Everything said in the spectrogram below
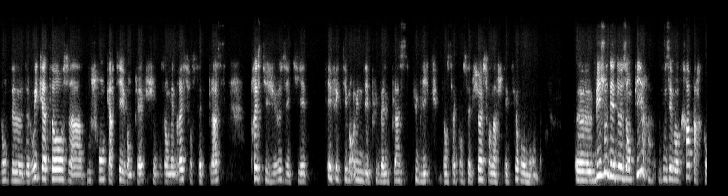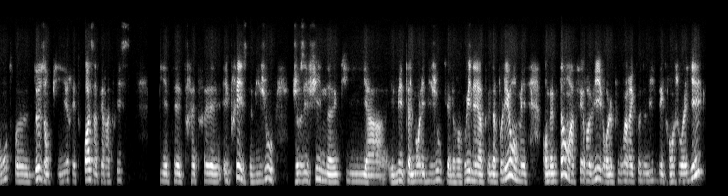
Donc de, de Louis XIV à Boucheron, Cartier et Van Cleef, je vous emmènerai sur cette place prestigieuse et qui est effectivement une des plus belles places publiques dans sa conception et son architecture au monde. Euh, Bijoux des deux empires vous évoquera par contre euh, deux empires et trois impératrices qui étaient très très éprises de bijoux. Joséphine qui a aimé tellement les bijoux qu'elle ruinait un peu Napoléon, mais en même temps a fait revivre le pouvoir économique des grands joailliers.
